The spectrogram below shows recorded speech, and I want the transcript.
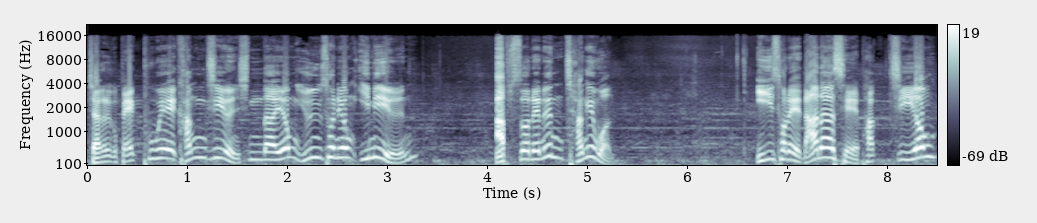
자, 그리고 백포의 강지은, 신나영, 윤선영, 이미은. 앞선에는 장혜원. 이선의 나나세, 박지영,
